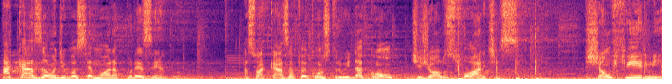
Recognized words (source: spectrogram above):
A casa onde você mora, por exemplo, a sua casa foi construída com tijolos fortes, chão firme,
